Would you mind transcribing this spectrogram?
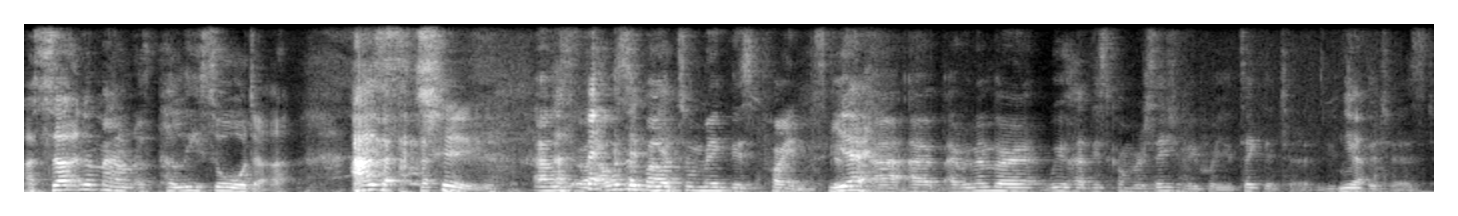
a certain amount of police order as to. I was, I was about yeah. to make this point Yeah. uh, I, I remember we had this conversation before you take the test. You Yeah. took the test,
